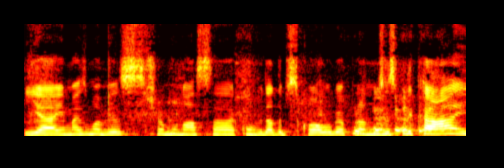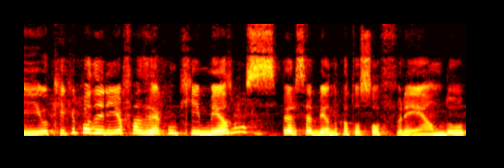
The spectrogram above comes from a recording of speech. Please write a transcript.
E aí, mais uma vez, chamo nossa convidada psicóloga para nos explicar aí o que, que poderia fazer com que, mesmo percebendo que eu tô sofrendo,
